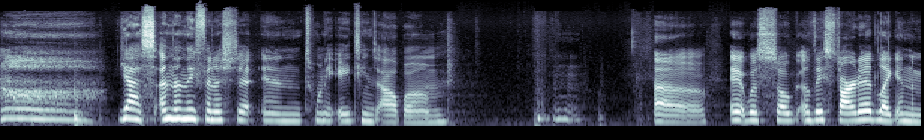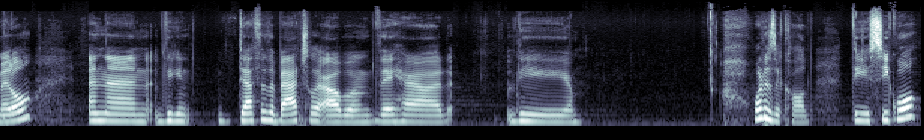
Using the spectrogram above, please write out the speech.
Yes, and then they finished it in 2018's album. Uh, it was so good. They started like in the middle, and then the Death of the Bachelor album, they had the what is it called? The sequel,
